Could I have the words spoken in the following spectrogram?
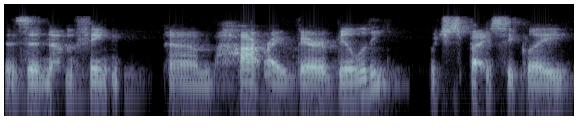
There's another thing, um, heart rate variability, which is basically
